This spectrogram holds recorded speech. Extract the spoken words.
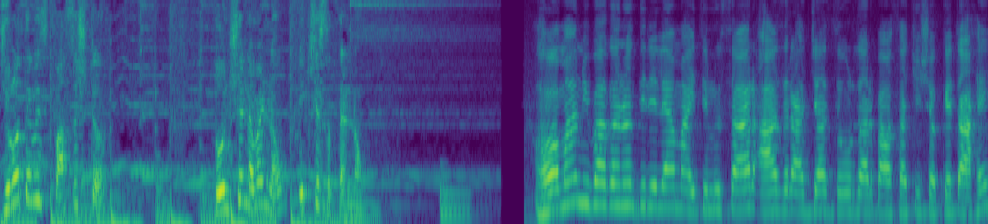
झिरो तेवीस पासष्ट दोनशे नव्याण्णव एकशे सत्त्याण्णव. हवामान विभागानं दिलेल्या माहितीनुसार आज राज्यात जोरदार पावसाची शक्यता आहे.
